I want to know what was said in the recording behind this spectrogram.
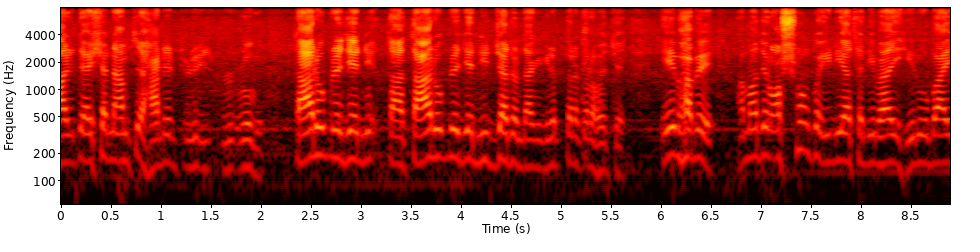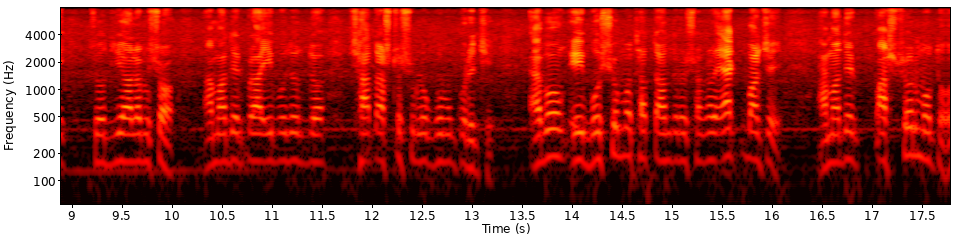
বাড়িতে এসে নামছে হার্টের রোগে। তার উপরে যে তার উপরে যে নির্যাতন তাকে গ্রেপ্তার করা হয়েছে। এভাবে আমাদের অসংখ্য ইলিয়াস আলী ভাই, হিরু ভাই, চৌধুরী আলম সহ। আমাদের প্রায় এই পর্যন্ত সাত, আটশো লোক গুম করেছে। এবং এই বৈষম্য ছাত্র আন্দোলন সংগ্রামে এক মাসে আমাদের পাঁচশোর মতো,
